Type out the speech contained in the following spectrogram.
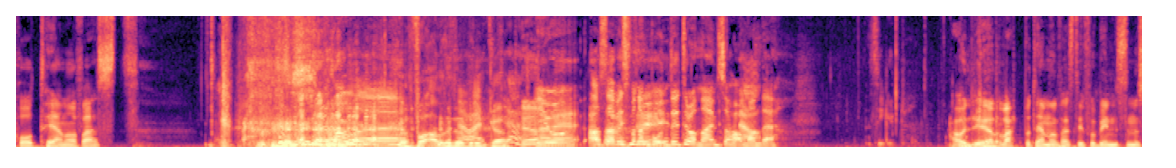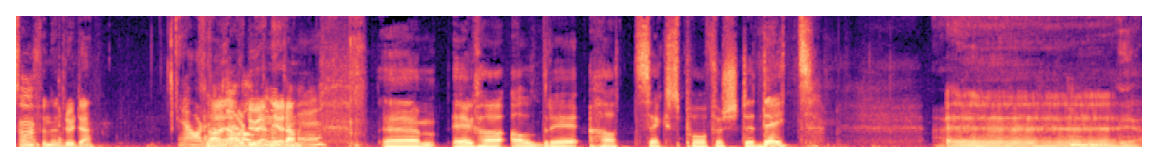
på temafest. Få alle til å drikke. jo, altså, hvis man har bodd i Trondheim, så har man det. Sikkert. Jeg har aldri vært på temafest i forbindelse med Samfunnet, tror jeg. Jeg har det. Så har, Men det har du en, temaer. Um, jeg har aldri hatt sex på første date. Eh, Ja.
